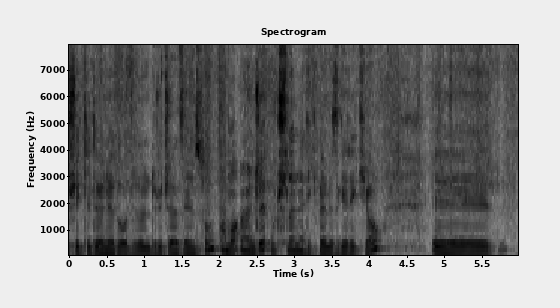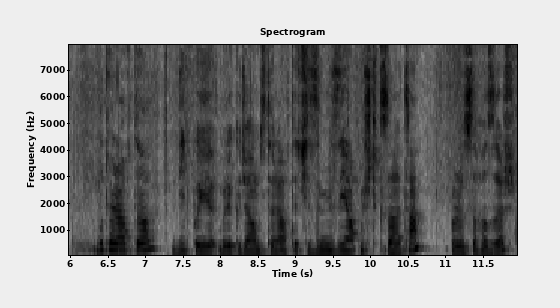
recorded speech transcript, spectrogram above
Bu şekilde öne doğru döndüreceğiz en son. Ama önce uçlarını dikmemiz gerekiyor. Ee, bu tarafta dil payı bırakacağımız tarafta çizimimizi yapmıştık zaten. Orası hazır.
